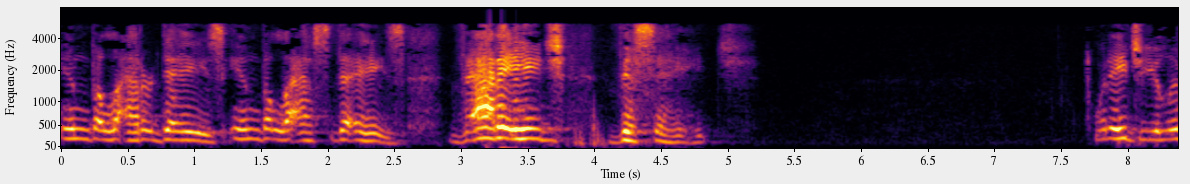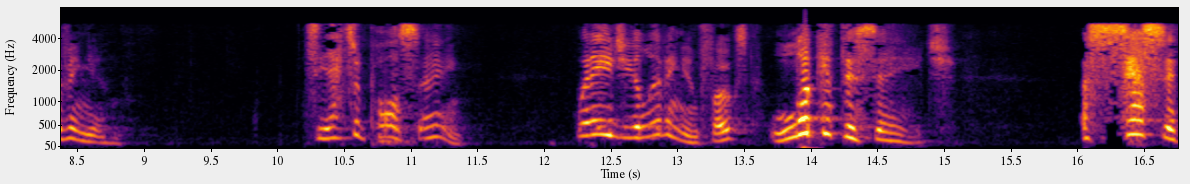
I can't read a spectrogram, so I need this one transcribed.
in the latter days, in the last days. That age, this age. What age are you living in? See, that's what Paul's saying. What age are you living in, folks? Look at this age. Assess it.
